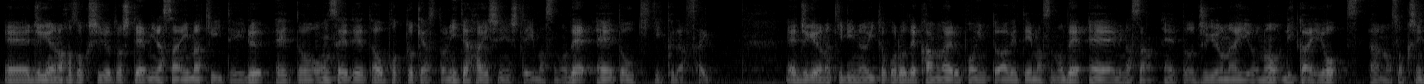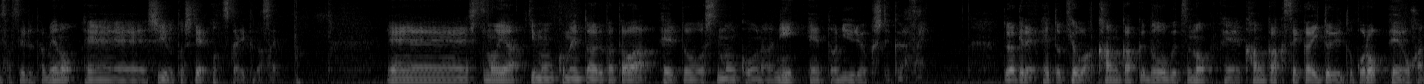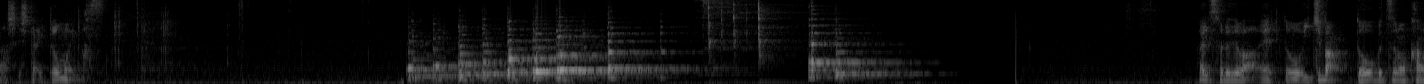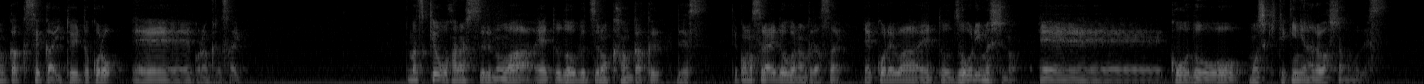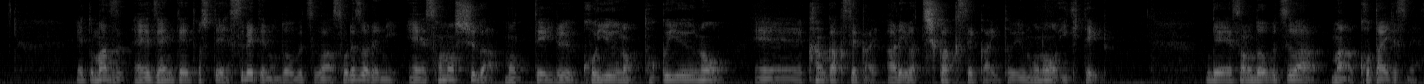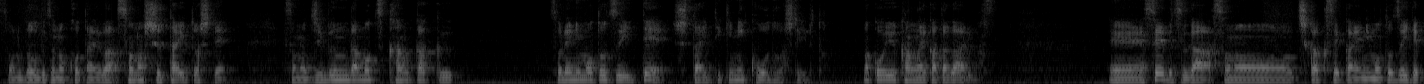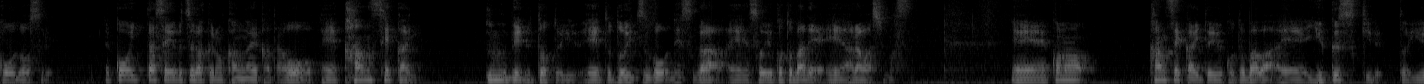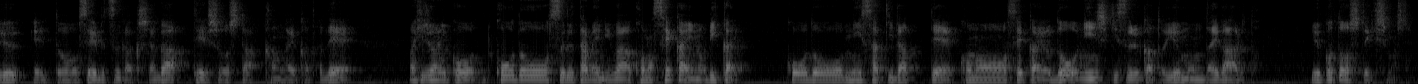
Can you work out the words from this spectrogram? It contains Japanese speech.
えー授業の補足資料として皆さん今聞いている、えー、と音声データをポッドキャストにて配信していますので、えー、とお聞きください、えー授業の切りのいいところで考えるポイントを挙げていますので、えー皆さん、えー、と授業内容の理解をあの促進させるための、えー資料としてお使いください。えー質問や疑問コメントある方は、えー、と質問コーナーに、えー、と入力してください。というわけで、えー、と今日は感覚動物の、えー感覚世界というところ、えーお話ししたいと思います。はいそれでは、えー、と1番動物の感覚世界というところ、えーご覧ください。まず今日お話しするのは、えー、と動物の感覚です。でこのスライドをご覧ください。でこれは、えー、とゾウリムシの、えー行動を模式的に表したものです、えー、とまず、え前提として全ての動物はそれぞれに、えその種が持っている固有の特有の、えー感覚世界あるいは知覚世界というものを生きている。でその動物は、まあ、個体ですね。その動物の個体はその主体としてその自分が持つ感覚それに基づいて主体的に行動していると、まあ、こういう考え方があります、えー生物がその知覚世界に基づいて行動する。でこういった生物学の考え方を、えー観世界ウムベルトという、えーとドイツ語ですが、えーそういう言葉で、えー表します、えーこの観世界という言葉は、えーユクスキルという、えーと生物学者が提唱した考え方で、まあ、非常にこう行動をするためにはこの世界の理解行動に先立ってこの世界をどう認識するかという問題があるということを指摘しました。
